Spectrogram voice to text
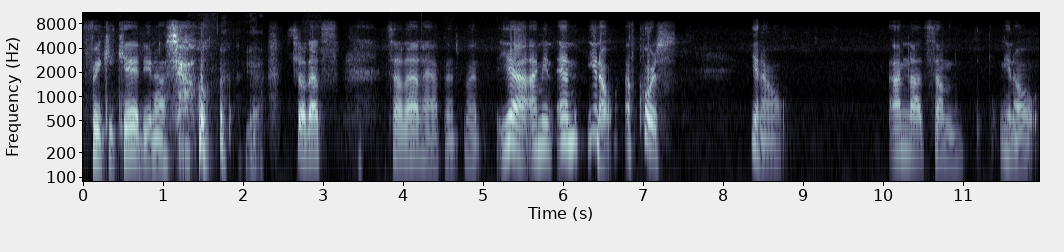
freaky kid, you know. So yeah. So that's that's how that happened. But yeah, I mean, and you know, of course, you know, I'm not some, you know,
